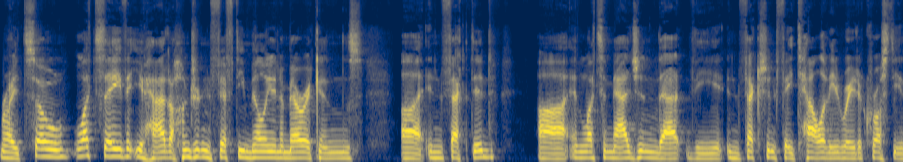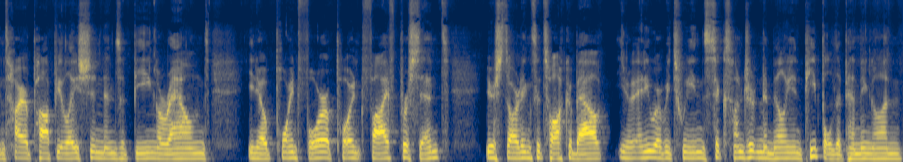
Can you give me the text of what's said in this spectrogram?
Right. So let's say that you had 150 million Americans uh, infected. Uh, and let's imagine that the infection fatality rate across the entire population ends up being around, you know, 0.4 or 0.5 percent you're starting to talk about you know anywhere between 600 and a million people depending on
